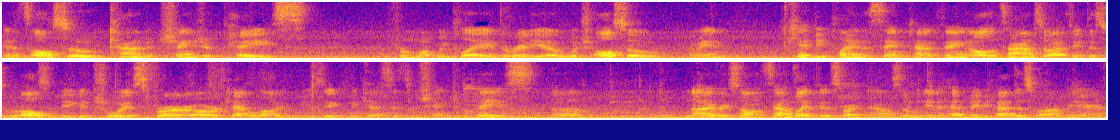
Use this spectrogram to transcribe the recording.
And it's also kind of a change of pace from what we play at the radio, which also, I mean, you can't be playing the same kind of thing all the time. So I think this would also be a good choice for our catalog of music because it's a change of pace. Um, not every song sounds like this right now, so we need to have, maybe have this one on the air.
